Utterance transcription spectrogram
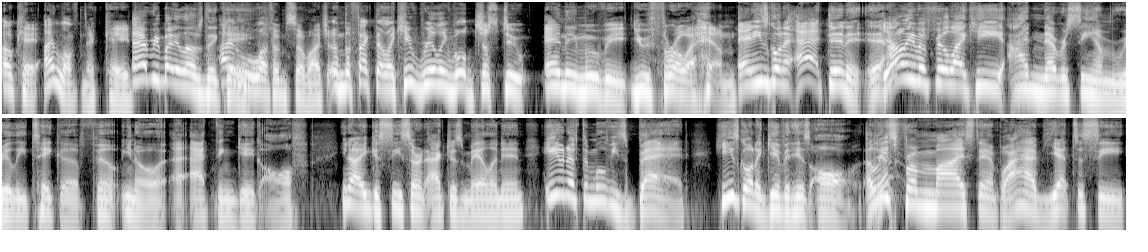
okay. I love Nick Cage. Everybody loves Nick Cage. I love him so much, and the fact that like he really will just do any movie you throw at him. and he's going to act in it. I don't even feel like he. I never see him really take a film, you know, an acting gig off. You know, how you can see certain actors mailing in, even if the movie's bad, he's going to give it his all. At least from my standpoint, I have yet to see.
